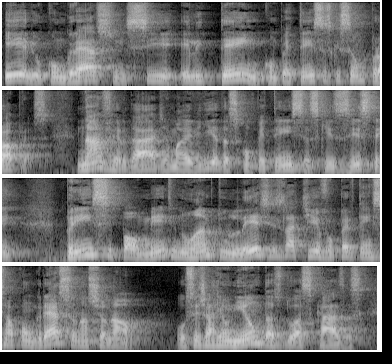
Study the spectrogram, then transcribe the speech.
ele, o Congresso em si, ele tem competências que são próprias. Na verdade, a maioria das competências que existem, principalmente no âmbito legislativo, pertence ao Congresso Nacional, ou seja, a reunião das duas casas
